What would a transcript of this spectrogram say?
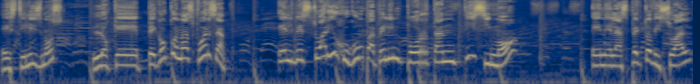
estilismos, lo que pegó con más fuerza. El vestuario jugó un papel importantísimo en el aspecto visual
